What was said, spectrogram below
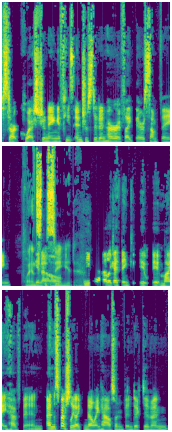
start questioning if he's interested in her, if like there's something, Plants you know, the seed. yeah, like I think it, it might have been, and especially like knowing how sort of vindictive and,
